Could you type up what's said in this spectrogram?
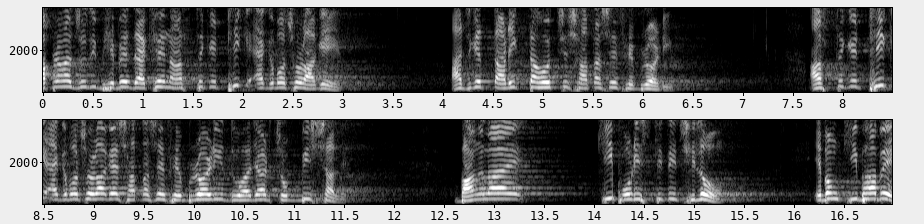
আপনারা যদি ভেবে দেখেন, আজ থেকে ঠিক এক বছর আগে, আজকের তারিখটা হচ্ছে সাতাশে ফেব্রুয়ারি। আজ থেকে ঠিক এক বছর আগে সাতাশে ফেব্রুয়ারি দু হাজার চব্বিশ সালে বাংলায় কি পরিস্থিতি ছিল এবং কীভাবে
